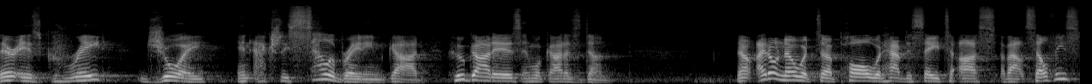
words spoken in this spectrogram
There is great joy in actually celebrating God, who God is, and what God has done. Now, I don't know what uh, Paul would have to say to us about selfies.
